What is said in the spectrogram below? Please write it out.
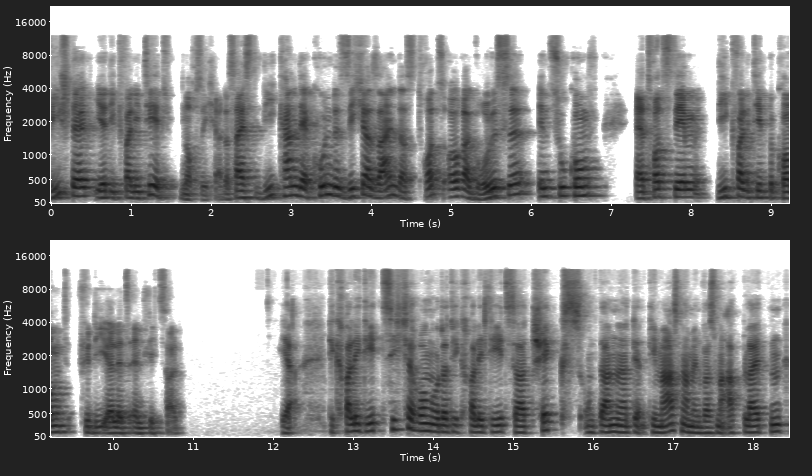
Wie stellt ihr die Qualität noch sicher? Das heißt, wie kann der Kunde sicher sein, dass trotz eurer Größe in Zukunft er trotzdem die Qualität bekommt, für die er letztendlich zahlt? Ja, die Qualitätssicherung oder die Qualitätschecks und dann äh, die, Maßnahmen, was wir ableiten,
